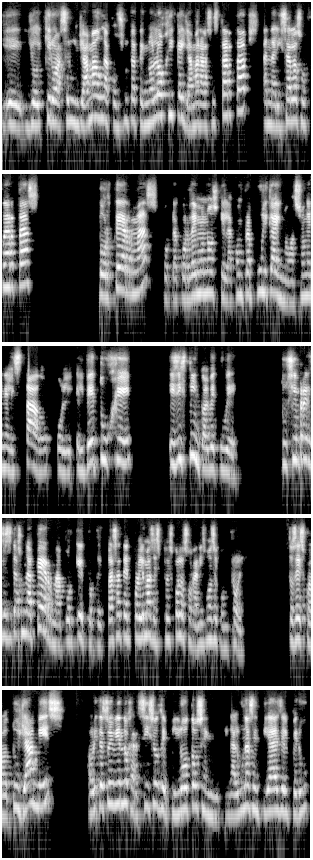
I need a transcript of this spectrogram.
eh, yo quiero hacer un llamado, una consulta tecnológica y llamar a las startups, analizar las ofertas, por ternas, porque acordémonos que la compra pública de innovación en el Estado o el B2G es distinto al B2B. Tú siempre necesitas una terna, ¿por qué? Porque vas a tener problemas después con los organismos de control. Entonces, cuando tú llames, ahorita estoy viendo ejercicios de pilotos en, algunas entidades del Perú,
